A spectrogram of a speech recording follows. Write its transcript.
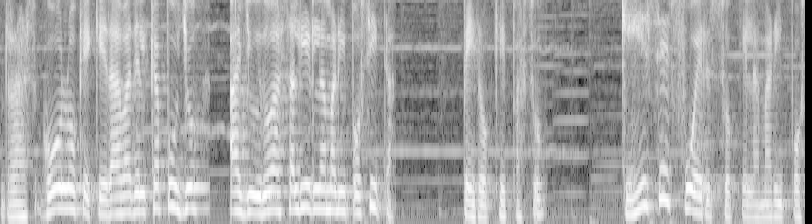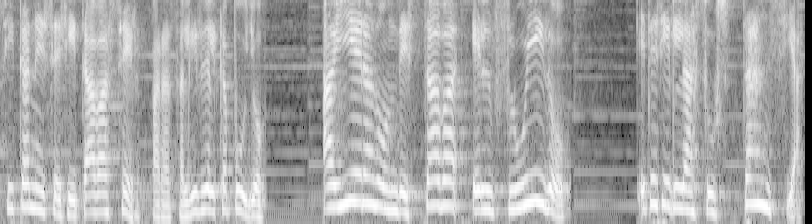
rasgó lo que quedaba del capullo, ayudó a salir la mariposita. Pero ¿qué pasó? Que ese esfuerzo que la mariposita necesitaba hacer para salir del capullo, ahí era donde estaba el fluido, es decir, la sustancia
